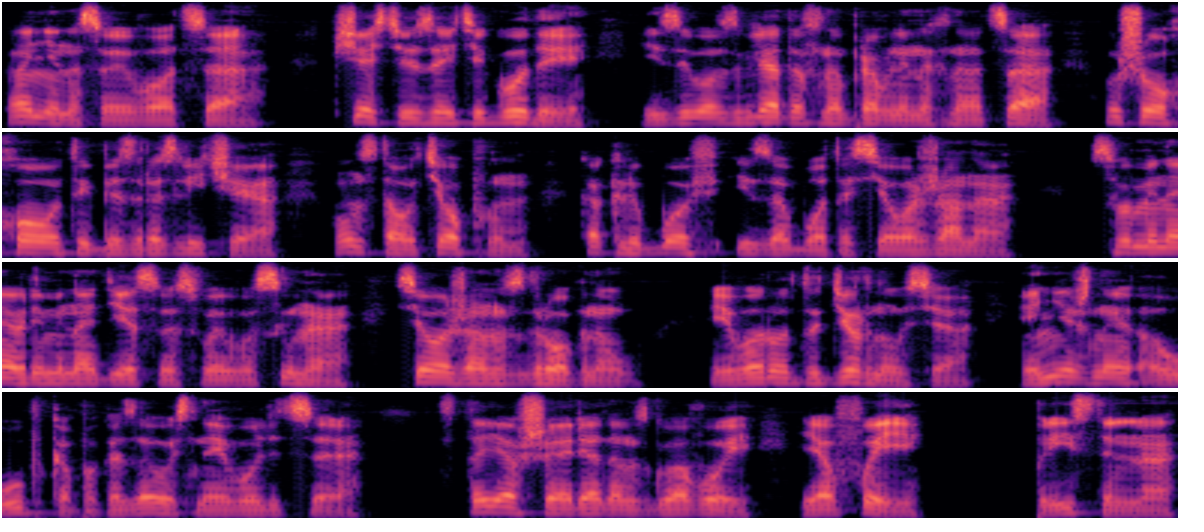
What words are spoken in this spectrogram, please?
а не на своего отца. К счастью, за эти годы из его взглядов, направленных на отца, ушел холод и безразличие. Он стал теплым, как любовь и забота Сяо Жана. Вспоминая времена детства своего сына, Сяожан вздрогнул. Его рот дернулся, и нежная улыбка показалась на его лице. Стоявшая рядом с главой Яфэй пристально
